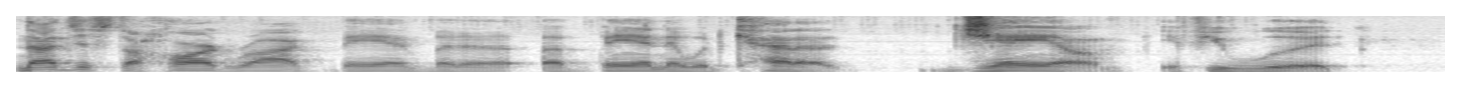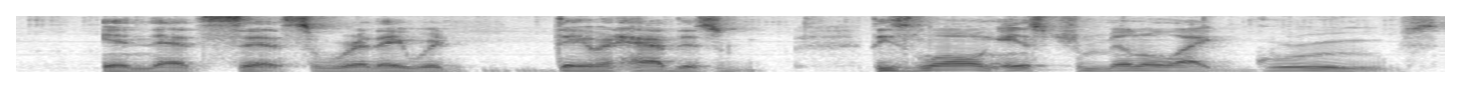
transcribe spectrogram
not just a hard rock band, but a, a band that would kind of jam, if you would, in that sense, where they would they would have this these long instrumental like grooves.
